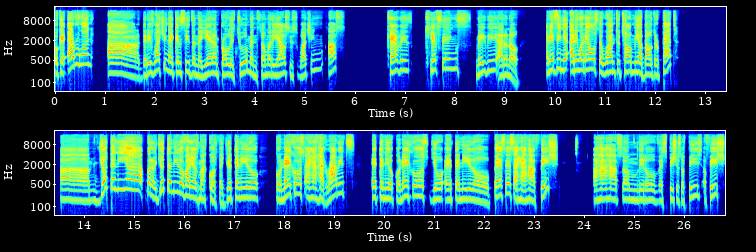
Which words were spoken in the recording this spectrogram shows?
Okay, everyone uh, that is watching, I can see the Nayera and probably Tum and somebody else is watching us. Kevin Kipsings, maybe, I don't know. Anything, anyone else that want to tell me about their pet? Um, yo tenía, bueno, yo he tenido varias mascotas. Yo he tenido conejos, I have had rabbits. He tenido conejos, yo he tenido peces, I have had fish. I have, have some little species of fish, of fish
